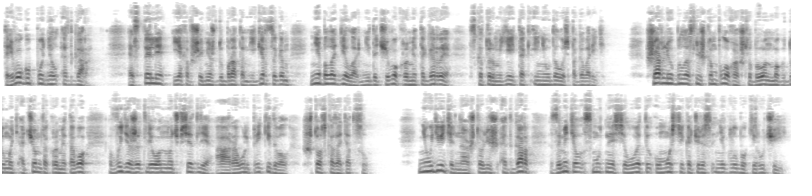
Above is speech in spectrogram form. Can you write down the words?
Тревогу поднял Эдгар. Эстелле, ехавшей между братом и герцогом, не было дела ни до чего, кроме Тагаре, с которым ей так и не удалось поговорить. Шарлю было слишком плохо, чтобы он мог думать о чем-то, кроме того, выдержит ли он ночь в седле, а Рауль прикидывал, что сказать отцу. Неудивительно, что лишь Эдгар заметил смутные силуэты у мостика через неглубокий ручей.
